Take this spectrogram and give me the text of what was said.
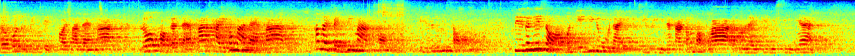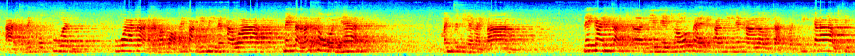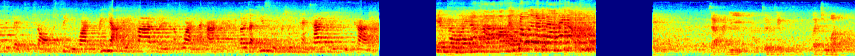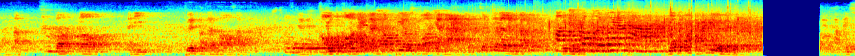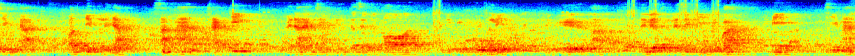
โลโก้หรือวินเทจคอยมาแรงมาก โลกของกระแสผ้าไทยก็มาแรงมาก ก็เลยเป็นที่มาของซีซั่นที่สองซีซั่นที่สองเมื่อกี้ที่ดูในทีวีนะคะ ต้องบอกว่าดูใน PVC เนี่ยอาจจะไม่ครบถ้วนผู้ว่าก็อาจจะมาบอกให้ฟังนิดนึงนะคะว่า ในแต่ละโซนเนี่ยมันจะมีอะไรบ้าง ในการจัดเอ่อ DNA Travel Fair ในครั้งนี้นะคะ เราจัดวันที่ 9 10 11 12 4 วัน ไม่อยากให้พลาดเลยสักวันนะคะ เราจัดที่ศูนย์ประชุมแห่งชาติสิริกิติ์ค่ะ เรียบร้อยนะคะเอาเสียงปรบมือดังๆให้กับทุกจากอดีตจนถึงปัจจุบันนะครับค่ะก็ก็อันนี้เพื่อนปตทครับขอขอให้การท่องเที่ยวเฉพาะอย่างอ่างเนี่ยจงเจริญครับขอเสียงปรบมือด้วยนะคะยกมาให้เลยทำให้ชิมกันวัตถุดิบแต่ละอย่างสามารถแทร็กกิ้งไปได้ถึงเกษตรกรหรือผู้ผลิต หรืออ่าใน เรื่องของ SCP ว่ามีที่มา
